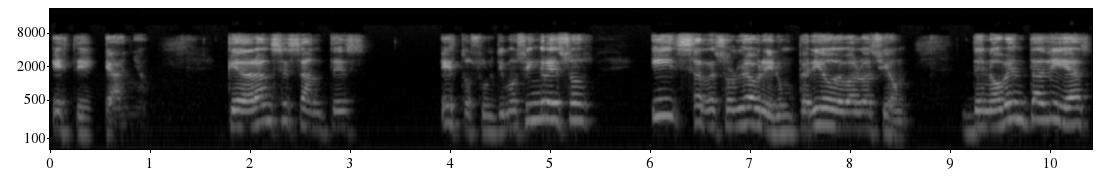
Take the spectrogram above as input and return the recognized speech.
este año. Quedarán cesantes estos últimos ingresos y se resolvió abrir un periodo de evaluación de 90 días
